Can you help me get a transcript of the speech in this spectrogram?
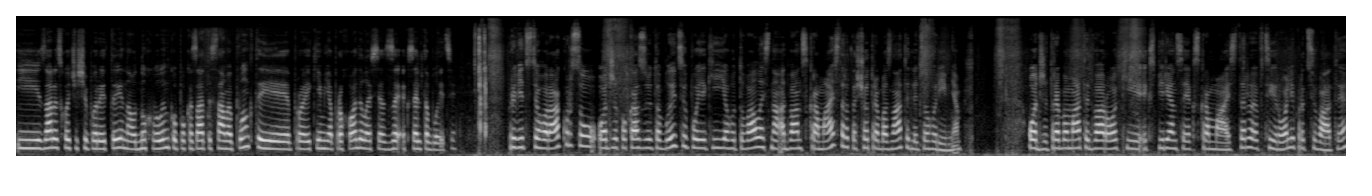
і зараз хочу ще перейти на одну хвилинку, показати саме пункти, про яким я проходилася з Excel таблиці. Привіт з цього ракурсу. Отже, показую таблицю, по якій я готувалась на Advanced Scrum Master та що треба знати для цього рівня. Отже, треба мати два роки експірієнса як скрам-майстер в цій ролі працювати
